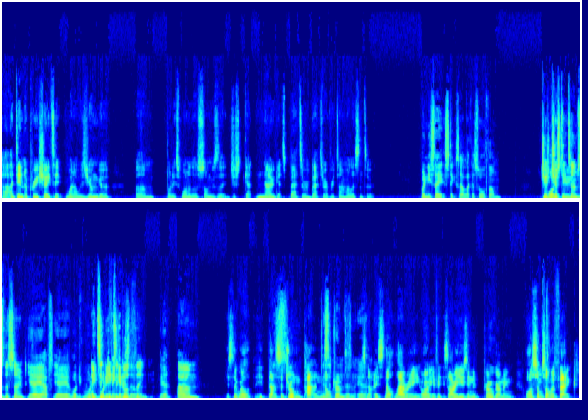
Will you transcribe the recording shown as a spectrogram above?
Uh, I didn't appreciate it when I was younger, um, but it's one of those songs that just get now gets better and better every time I listen to it. When you say it sticks out like a sore thumb, Just What just in you- terms of the sound. yeah, yeah, abs- yeah, yeah. What do, what do, It's you, a- what do you it's think a it is, good thing. Yeah, Um, It's the well, he- that's a drum pattern, it's the not drums, isn't it? Yeah, It's not. It's not Larry, or if it's Larry using programming or some sort of effect.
